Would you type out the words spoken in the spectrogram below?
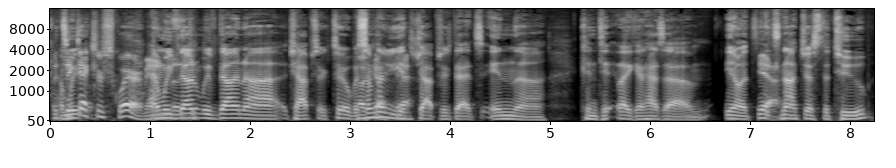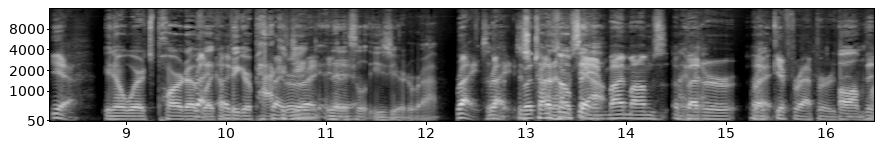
but Tic Tacs are square, man. And we've The- done we've done uh, chapstick too, but sometimes Okay, you get chapstick that's in the like it has a you know it's Yeah. it's not just the tube, yeah. You know where it's part of Right, like a bigger right, right, packaging, right. and Yeah, then it's yeah. a little easier to wrap. Right, So, right. just but trying that's to what I'm help you saying. out. My mom's a know. better uh, Right. gift wrapper than, Oh, I'm than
